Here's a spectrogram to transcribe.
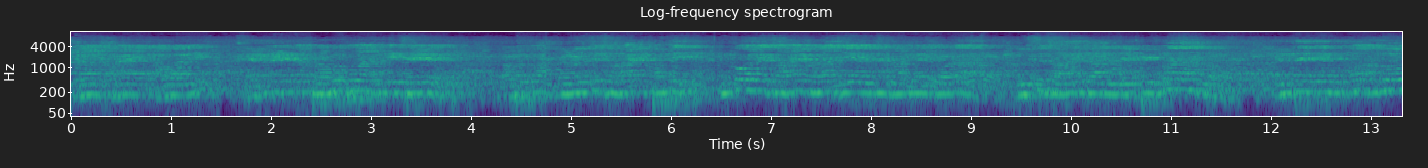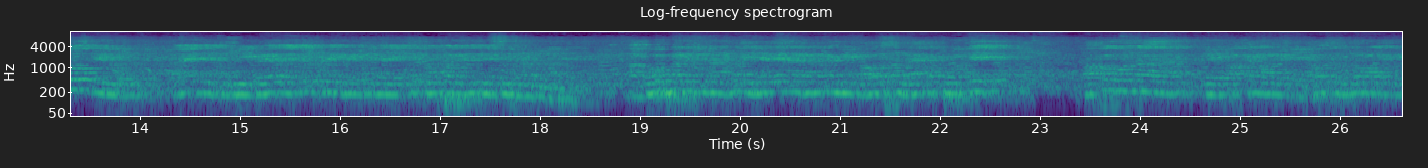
ఇలా సహాయాలు కావాలి? డెఫినెట్గా ప్రభుత్వం అన్ని చేయలేదు ప్రభుత్వం అక్కడ నుంచి సహాయం పొంది ఇంకొకరికి సహాయం మీరు పక్కన వాళ్ళకి అవసరం ఉన్న వాళ్ళకి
